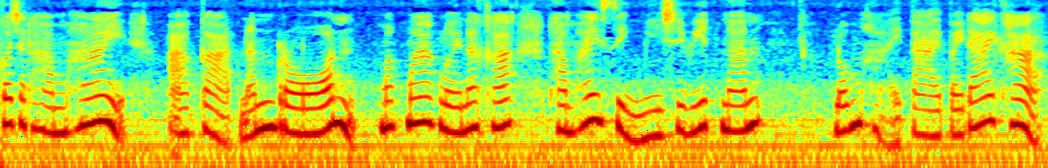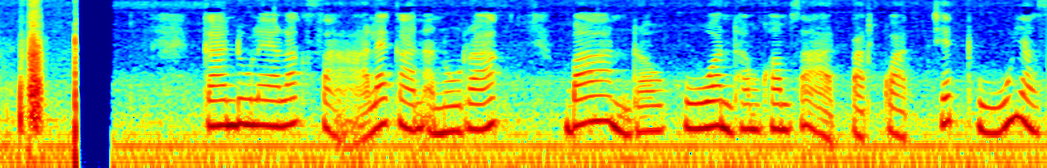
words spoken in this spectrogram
ก็จะทำให้อากาศนั้นร้อนมากๆเลยนะคะทำให้สิ่งมีชีวิตนั้น ล้มหายตายไปได้ค่ะ การดูแลรักษาและการอนุรักษ์ บ้านเราควรทำความสะอาดปัดกวาดเช็ดถูอย่างส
